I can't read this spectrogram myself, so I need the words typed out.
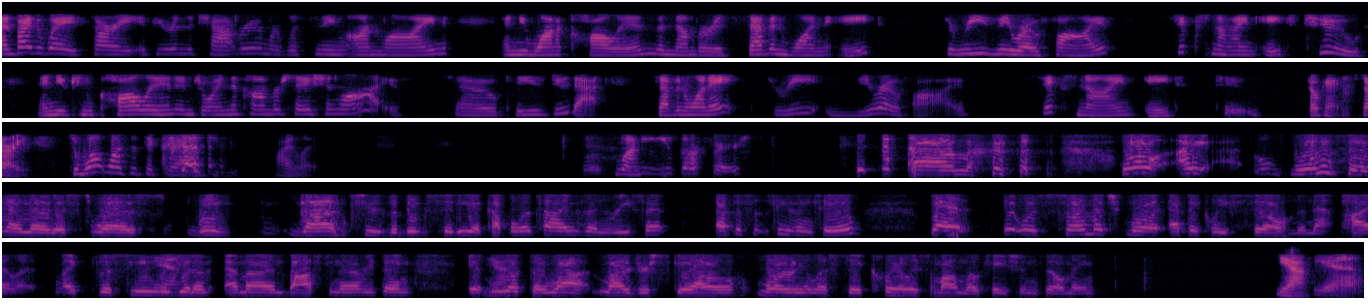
And by the way, sorry if you're in the chat room or listening online and you want to call in, the number is seven one eight three zero five six nine eight two, and you can call in and join the conversation live. So please do that. Seven one eight three zero five six nine eight two. Okay, sorry. So what was it that grabbed you, pilot? well, Who wants to you go first. um, well, I one thing I noticed was we've gone to the big city a couple of times in recent episode season two, but it was so much more epically filmed in that pilot. Like the scene Yeah. we get of Emma in Boston and everything, it Yeah. looked a lot larger scale, more realistic. Clearly, some on location filming. Yeah. Yeah.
